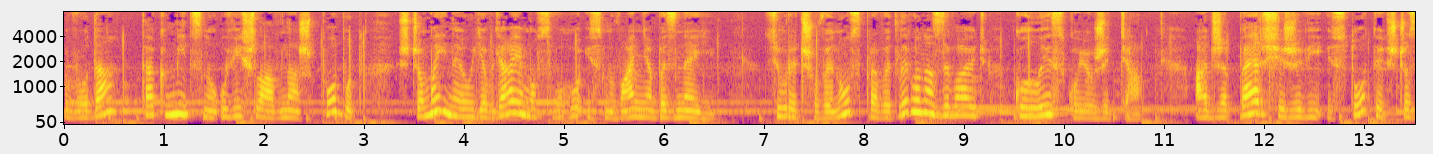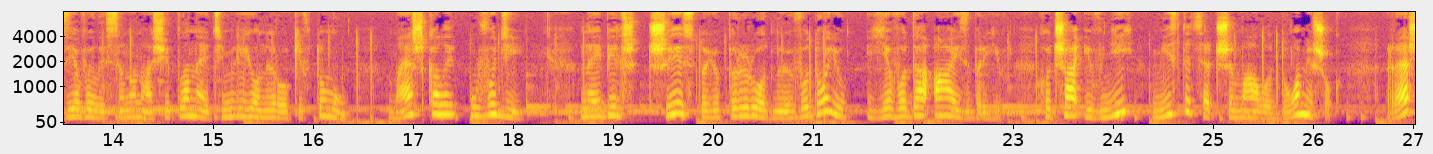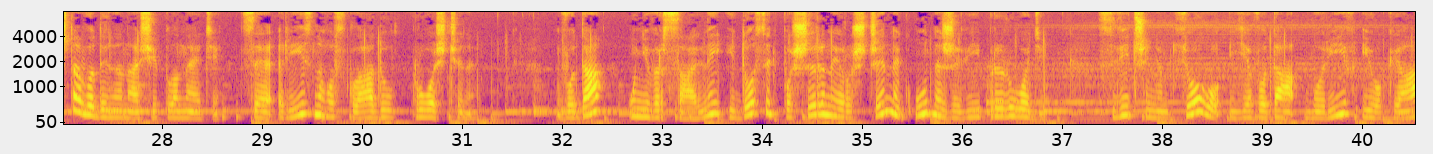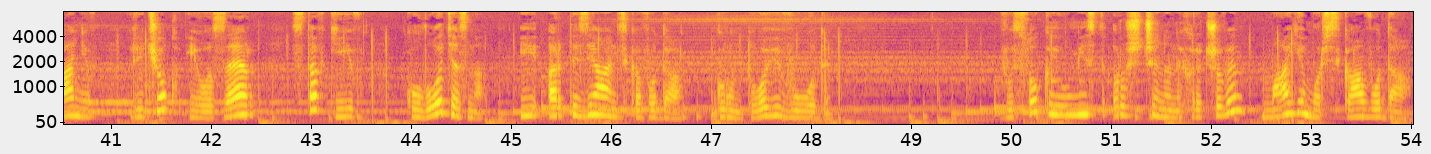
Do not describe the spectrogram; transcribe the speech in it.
Вода так міцно увійшла в наш побут, що ми й не уявляємо свого існування без неї. Цю речовину справедливо називають колискою життя. Адже перші живі істоти, що з'явилися на нашій планеті мільйони років тому, мешкали у воді. Найбільш чистою природною водою є вода айсбергів, хоча і в ній міститься чимало домішок. Решта води на нашій планеті це різного складу розчини. Вода універсальний і досить поширений розчинник у неживій природі. Свідченням цього є вода морів і океанів, річок і озер, ставків, колодязна і артезіанська вода, ґрунтові води. Високий уміст розчинених речовин має морська вода.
